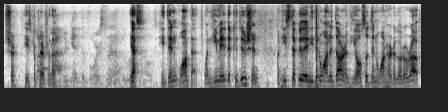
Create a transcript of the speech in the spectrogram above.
sure, he's prepared so for that. get divorced than have the Yes, he didn't want that. When he made the kedushin, when he stipulated he didn't want Nidarim, he also didn't want her to go to a Rav.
